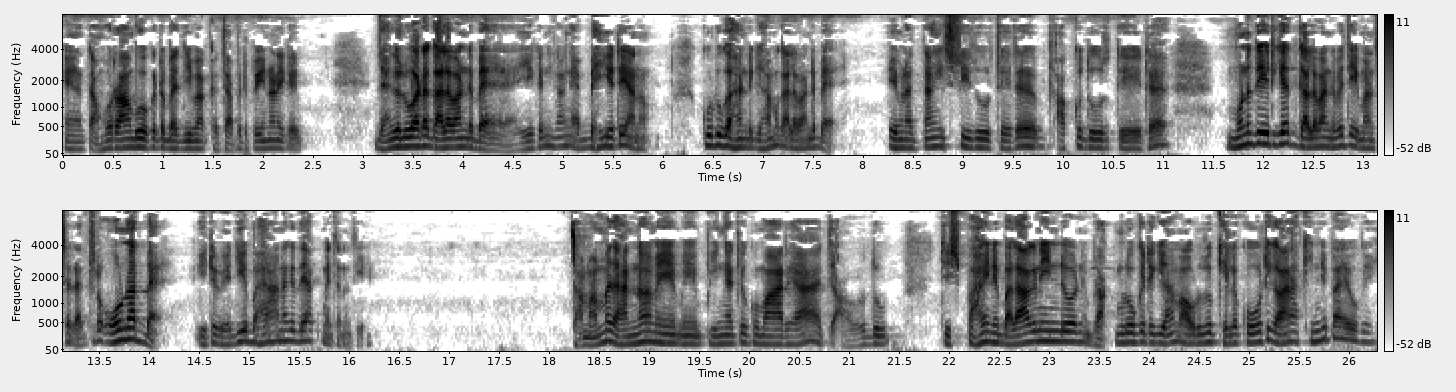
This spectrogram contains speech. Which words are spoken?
එහෙනම් නැත්නම් හොරාඹුවකට බැඳීමක් ඇති අපිට පේනවනේ ඒක දැඟලුවට ගලවන්න බෑ. ඒක නිකන් ඇබ්බැහියට යනවා. කුඩු ගහන්න ගියාම ගලවන්න බෑ. එහෙම නැත්නම් ස්ත්‍රී දූර්තයට, අක්කු දූර්තයට මොන දෙයකට ගියත් ගලවන්න බැහැ. ඒ මනසට ඇත්තට ඕනවත් බෑ. ඊට වැඩිය භයානක දෙයක් මෙතන තියෙනවා. තමන්ම දන්නවා මේ මේ පින් ඇති කුමාරයා අවුරුදු 35නේ බලාගෙන ඉන්න ඕනේ. බ්‍රහ්ම ලෝකෙට ගියාම අවුරුදු කෙල කෝටි ගාණක් ඉන්න එපා යෝගේ.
